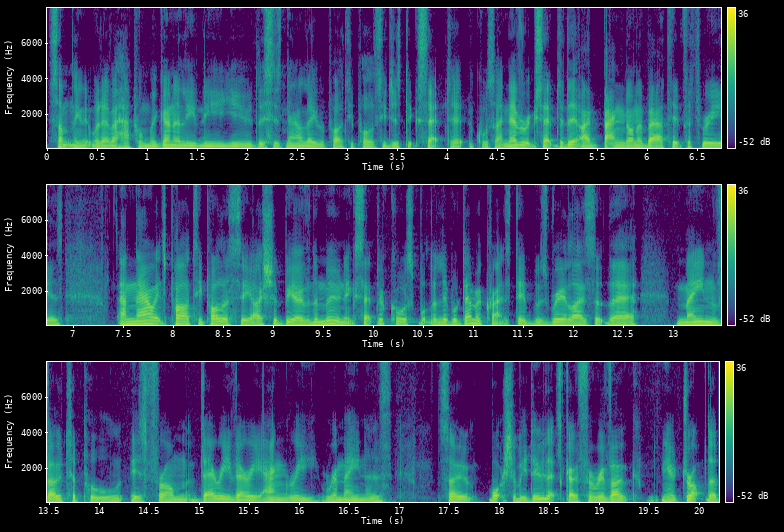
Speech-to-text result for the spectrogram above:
something that would ever happen. We're going to leave the EU. This is now Labour Party policy. Just accept it. Of course, I never accepted it. I banged on about it for three years. And now it's party policy. I should be over the moon, except, of course, what the Liberal Democrats did was realise that their main voter pool is from very, very angry Remainers. So, what should we do? Let's go for revoke, you know, drop the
